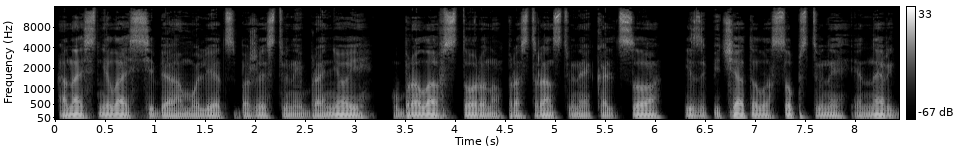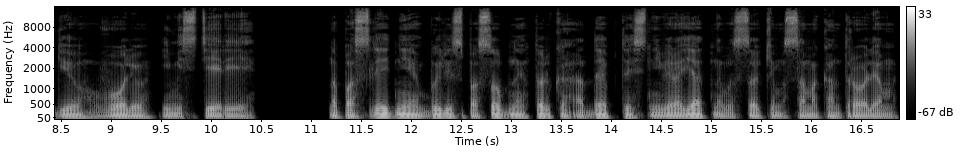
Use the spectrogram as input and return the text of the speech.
Она сняла с себя амулет с божественной броней, убрала в сторону пространственное кольцо и запечатала собственную энергию, волю и мистерии. Но последние были способны только адепты с невероятно высоким самоконтролем.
